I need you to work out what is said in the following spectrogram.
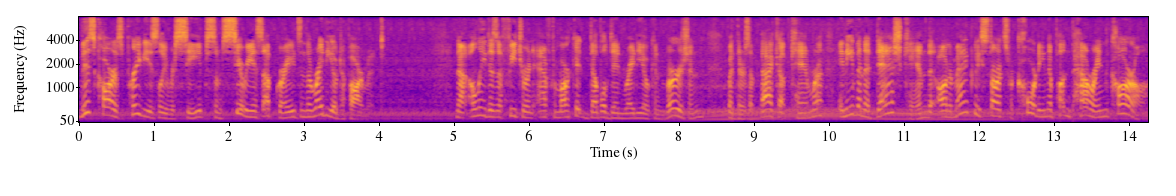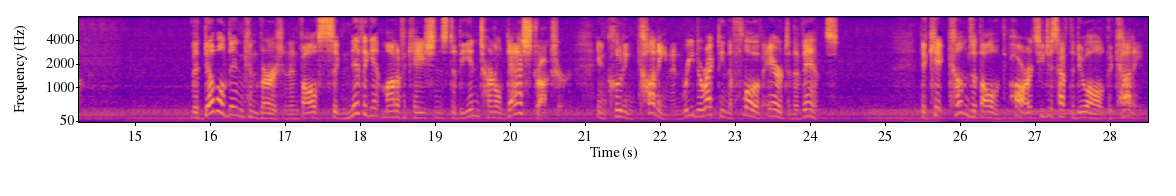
This car has previously received some serious upgrades in the radio department. Not only does it feature an aftermarket double DIN radio conversion, but there's a backup camera and even a dash cam that automatically starts recording upon powering the car on. The double DIN conversion involves significant modifications to the internal dash structure, including cutting and redirecting the flow of air to the vents. The kit comes with all of the parts, you just have to do all of the cutting.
